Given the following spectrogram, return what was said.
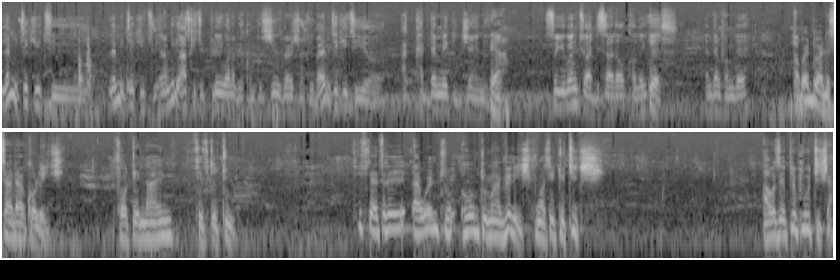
Let me take you to let me take you to and i'm going to ask you to play one of your compositions very shortly but let me take you to your academic journey yeah so you went to Adisadel College? Yes. And then from there? I went to Adisadel College, 49, 52. 53, I went to, home to my village, Mwasi, to teach. I was a people teacher.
